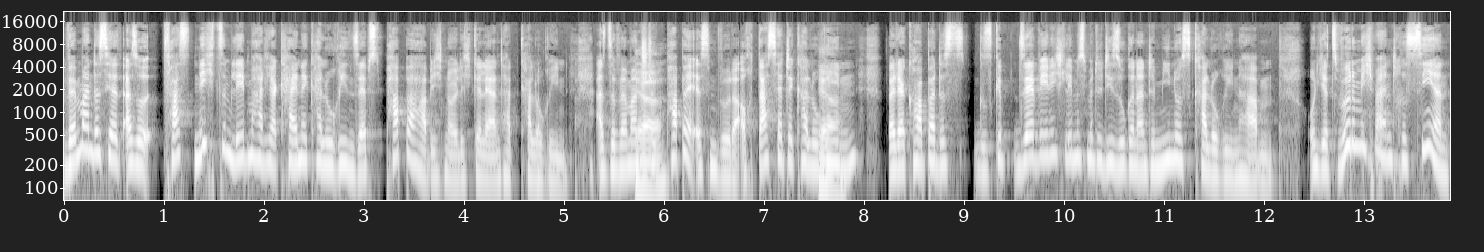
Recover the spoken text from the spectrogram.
Wenn man das jetzt, also fast nichts im Leben hat ja keine Kalorien. Selbst Pappe, habe ich neulich gelernt, hat Kalorien. Also wenn man ein Ja. Stück Pappe essen würde, auch das hätte Kalorien, weil der Körper das, es gibt sehr wenig Lebensmittel, die sogenannte Minuskalorien haben. Und jetzt würde mich mal interessieren,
